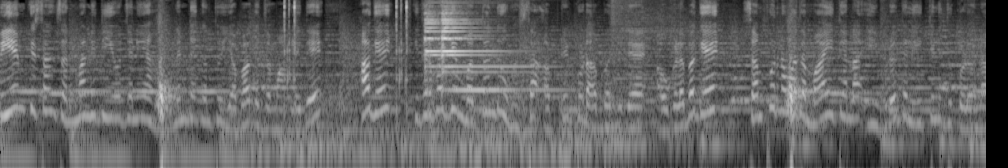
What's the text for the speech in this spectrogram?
ಪಿಎಂ ಕಿಸಾನ್ ಸನ್ಮಾನ್ ನಿಧಿ ಯೋಜನೆಯ ಹದಿನೆಂಟನೇ ಕಂತು ಯಾವಾಗ ಜಮಾ ಆಗಲಿದೆ? ಹಾಗೆ ಇದರ ಬಗ್ಗೆ ಮತ್ತೊಂದು ಹೊಸ ಅಪ್ಡೇಟ್ ಕೂಡ ಬಂದಿದೆ. ಅವುಗಳ ಬಗ್ಗೆ ಸಂಪೂರ್ಣವಾದ ಮಾಹಿತಿಯನ್ನ ಈ ವಿಡಿಯೋದಲ್ಲಿ ತಿಳಿದುಕೊಳ್ಳೋಣ.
